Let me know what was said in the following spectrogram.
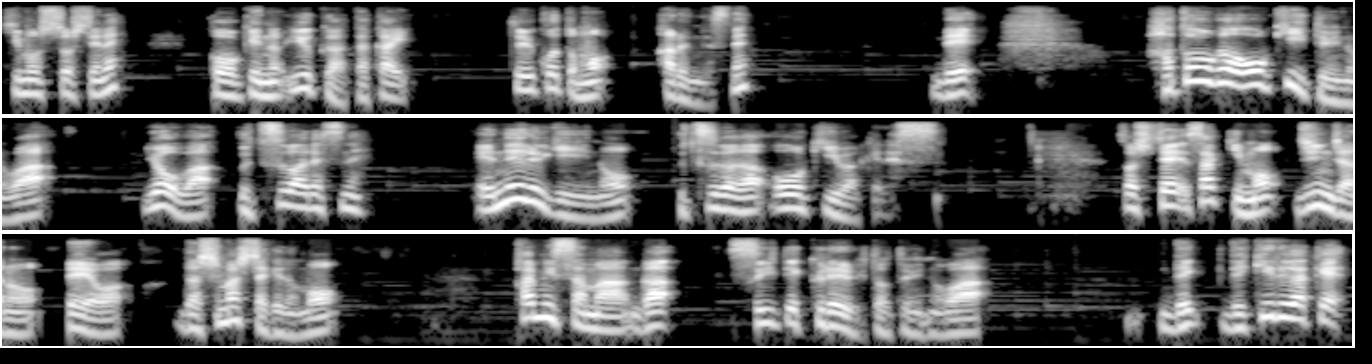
気持ちとしてね、貢献の意欲が高いということもあるんですね。で、波動が大きいというのは、要は器ですね。エネルギーの器が大きいわけです。そしてさっきも神社の例を出しましたけども、神様が好いてくれる人というのは、でできるだけ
